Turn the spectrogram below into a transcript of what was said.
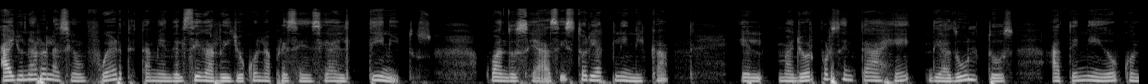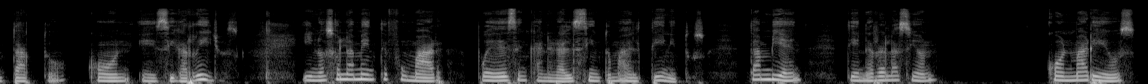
Hay una relación fuerte también del cigarrillo con la presencia del tinnitus. Cuando se hace historia clínica, el mayor porcentaje de adultos ha tenido contacto con eh, cigarrillos. Y no solamente fumar puede desencadenar el síntoma del tinnitus, también tiene relación con mareos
